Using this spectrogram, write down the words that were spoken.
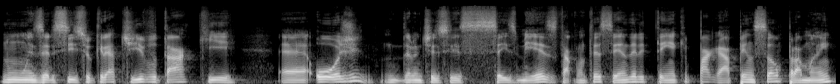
num exercício criativo, tá? Que é, hoje, durante esses seis meses que está acontecendo, ele tenha que pagar a pensão para a mãe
